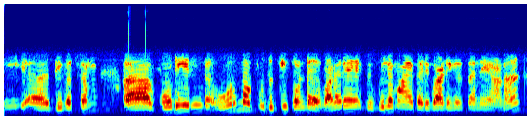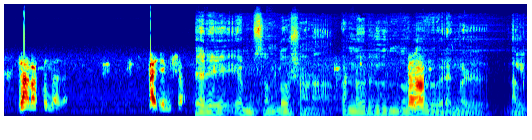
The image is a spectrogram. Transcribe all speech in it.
ഈ ദിവസം കോടിയേരിയുടെ ഓർമ്മ പുതുക്കിക്കൊണ്ട് വളരെ വിപുലമായ പരിപാടികൾ തന്നെയാണ് നടക്കുന്നത്. ശരി എം സന്തോഷാണ്. കണ്ണൂരിൽ നിന്നുള്ള വിവരങ്ങൾ നൽകി.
